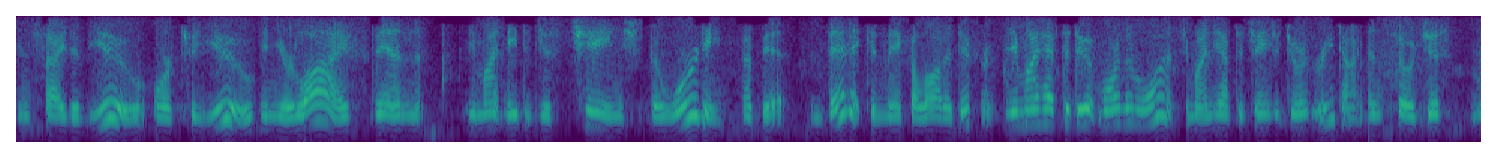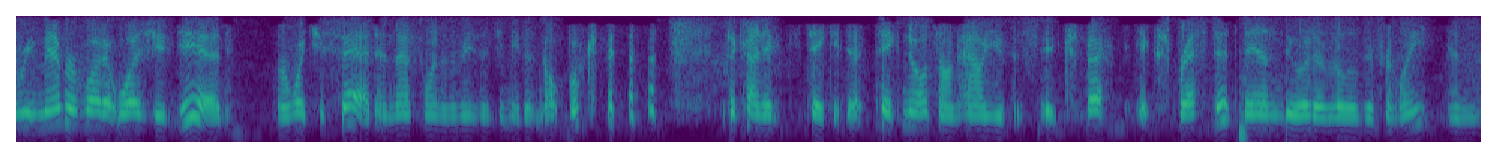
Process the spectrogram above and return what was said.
inside of you or to you in your life, then you might need to just change the wording a bit. Then it can make a lot of difference. You might have to do it more than once. You might have to change it two or three times. And so just remember what it was you did or what you said, and that's one of the reasons you need a notebook to kind of take take notes on how you've expect, expressed it, then do it a little differently, and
